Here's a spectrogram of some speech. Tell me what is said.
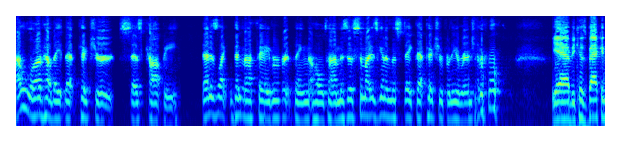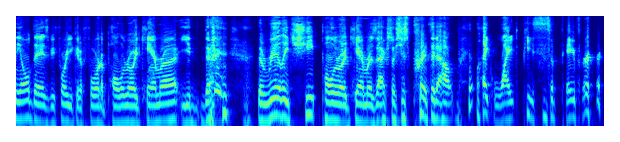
I love how they that picture says copy. That has like been my favorite thing the whole time. Is if somebody's going to mistake that picture for the original. Yeah, because back in the old days, before you could afford a Polaroid camera, you, the the really cheap Polaroid cameras actually just printed out like white pieces of paper.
